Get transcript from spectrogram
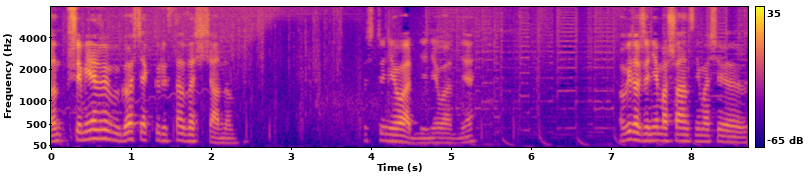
On przemierzył gościa, który stał za ścianą. Coś tu nieładnie, nieładnie. O widać, że nie ma szans, nie ma się,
